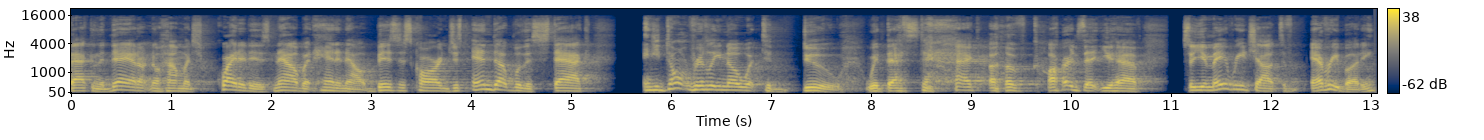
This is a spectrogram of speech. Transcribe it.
back in the day, I don't know how much quite it is now, but handing out business card and just end up with a stack, and you don't really know what to do with that stack of cards that you have so you may reach out to everybody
